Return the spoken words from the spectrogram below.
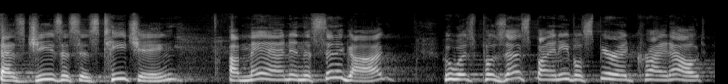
As Jesus is teaching, a man in the synagogue who was possessed by an evil spirit cried out,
